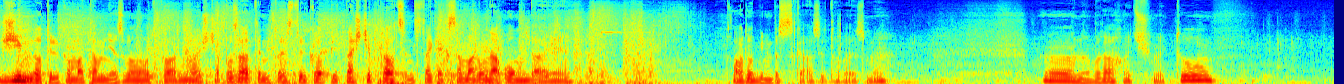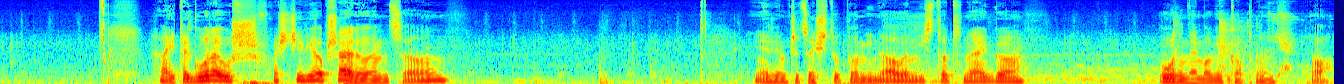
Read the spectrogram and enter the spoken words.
Zimno tylko ma tam niezłą odporność, a poza tym to jest tylko 15%, tak jak sama runa Um daje. O, Rubin bez skazy to wezmę. O, dobra, chodźmy tu. A i tę górę już właściwie obszedłem, co? Nie wiem, czy coś tu pominąłem istotnego. Urnę mogę kopnąć. O,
